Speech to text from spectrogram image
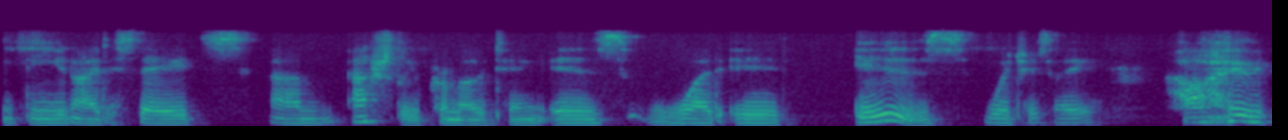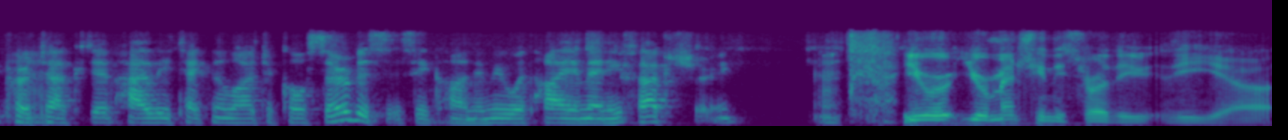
the United States um, actually promoting is what it is, which is a highly productive, highly technological services economy with high manufacturing. You were you were mentioning the sort of the the uh,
